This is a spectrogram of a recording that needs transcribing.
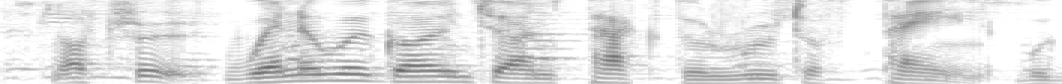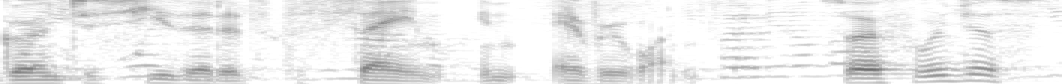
It's not true. When we're going to unpack the root of pain, we're going to see that it's the same in everyone. So if we just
